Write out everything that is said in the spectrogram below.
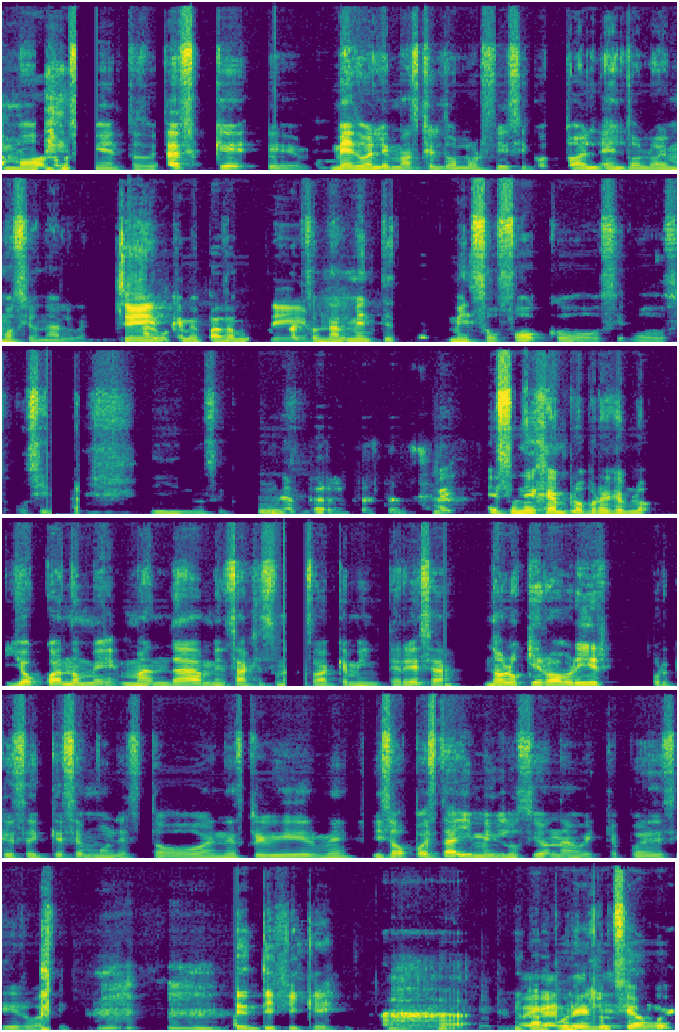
Amor, sentimientos, güey. ¿Sabes qué? Eh, me duele más que el dolor físico, todo el, el dolor emocional, güey. Sí. Algo que me pasa Sí. personalmente, me sofoco o, si- o, o si- y no sé cómo Una Es un ejemplo, por ejemplo, yo cuando me manda mensajes una persona que me interesa, no lo quiero abrir porque sé que se molestó en escribirme. Y eso, pues está ahí me ilusiona, güey, ¿qué puede decir, güey? así? Identifiqué. La Oigan, pura ilusión, güey.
